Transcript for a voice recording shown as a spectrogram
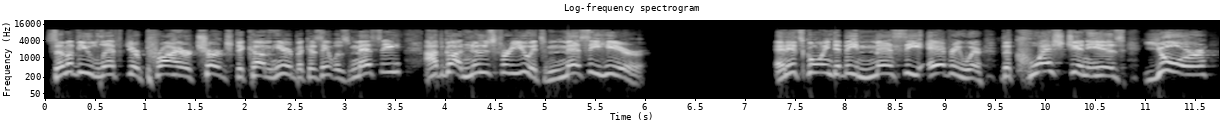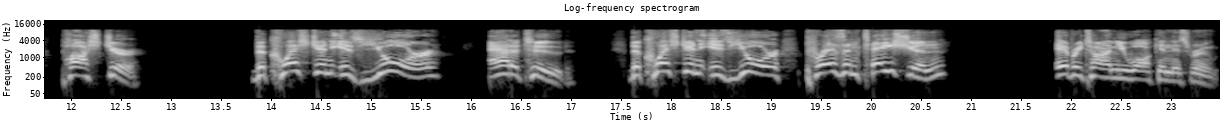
Some of you left your prior church to come here because it was messy. I've got news for you. It's messy here. And it's going to be messy everywhere. The question is your posture. The question is your attitude. The question is your presentation every time you walk in this room.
